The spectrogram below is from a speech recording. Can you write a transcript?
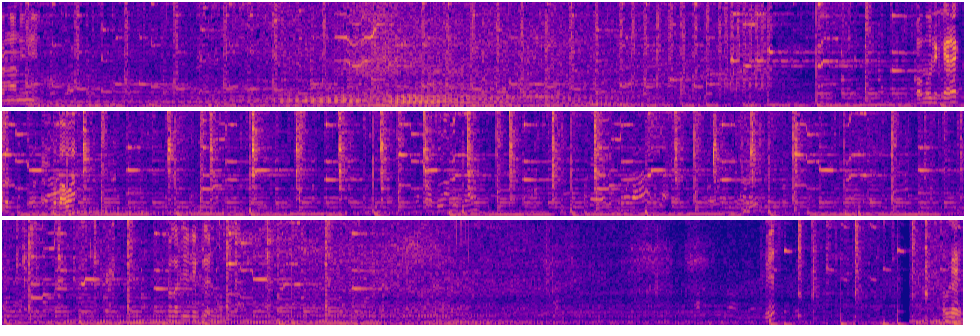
pegangan ini. Kamu dikerek ke, ke bawah? Coba didikit. Okay.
